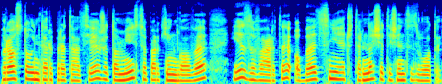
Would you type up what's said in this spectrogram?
prostą interpretację, że to miejsce parkingowe jest warte obecnie 14 tysięcy złotych.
